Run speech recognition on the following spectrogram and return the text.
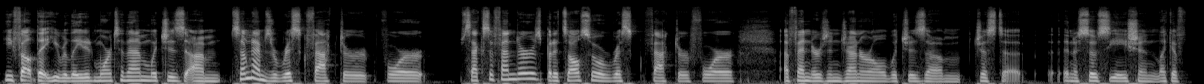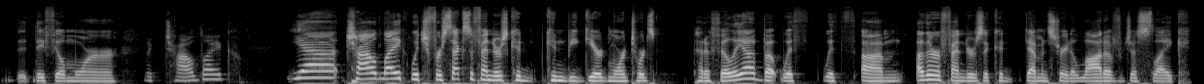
He felt that he related more to them, which is um, sometimes a risk factor for sex offenders, but it's also a risk factor for offenders in general, which is um, just a an association. Like if they feel more Like childlike? yeah, childlike, which for sex offenders could can be geared more towards pedophilia, but with with um, other offenders, it could demonstrate a lot of just like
